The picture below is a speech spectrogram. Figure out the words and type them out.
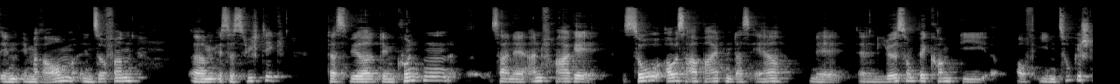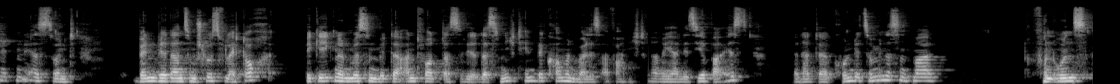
in, im Raum. Insofern ähm, ist es wichtig, dass wir dem Kunden seine Anfrage so ausarbeiten, dass er eine äh, Lösung bekommt, die auf ihn zugeschnitten ist. Und wenn wir dann zum Schluss vielleicht doch begegnen müssen mit der Antwort, dass wir das nicht hinbekommen, weil es einfach nicht realisierbar ist, dann hat der Kunde zumindest mal von uns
